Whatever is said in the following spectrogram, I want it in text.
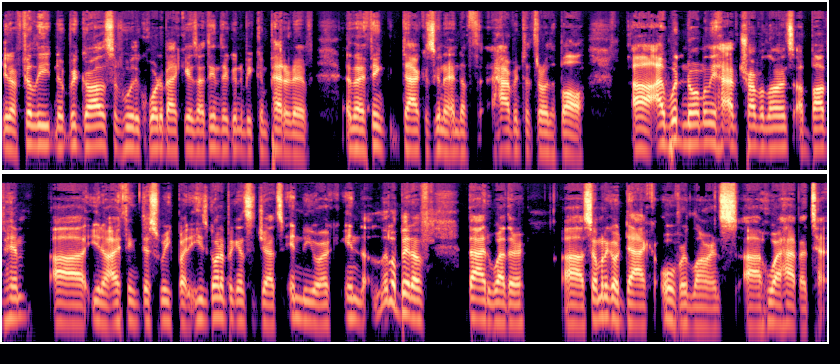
you know, Philly, regardless of who the quarterback is, I think they're going to be competitive, and I think Dak is going to end up having to throw the ball. Uh, I would normally have Trevor Lawrence above him, uh, you know, I think this week, but he's going up against the Jets in New York in a little bit of bad weather. Uh, so I'm going to go Dak over Lawrence, uh, who I have at 10.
